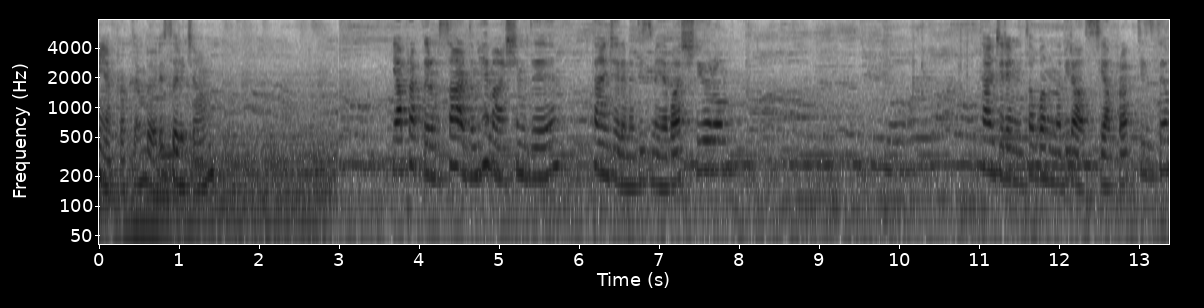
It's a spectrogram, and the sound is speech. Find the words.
bütün yapraklarımı böyle saracağım. Yapraklarımı sardım. Hemen şimdi tencereme dizmeye başlıyorum. Tenceremin tabanına biraz yaprak dizdim.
